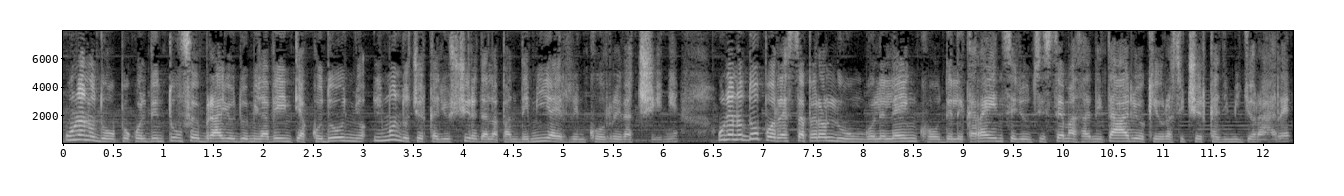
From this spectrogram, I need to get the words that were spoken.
Un anno dopo, quel 21 febbraio 2020 a Codogno, il mondo cerca di uscire dalla pandemia e rincorre i vaccini. Un anno dopo resta però lungo l'elenco delle carenze di un sistema sanitario che ora si cerca di migliorare,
